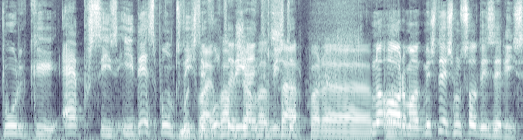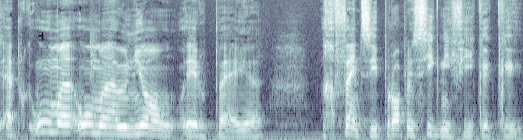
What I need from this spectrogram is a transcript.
porque é preciso, e desse ponto de vista, bem, eu voltaria à entrevista. Para, não, para... Ormond, mas deixe-me só dizer isso. É porque uma, uma União Europeia refém de si própria significa que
